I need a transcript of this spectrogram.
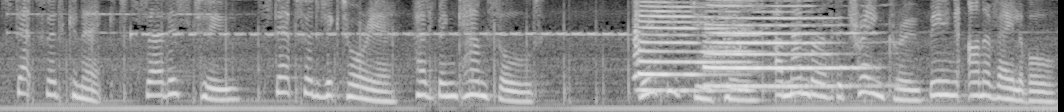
Stepford Connect service to Stepford Victoria has been cancelled. This is due to a member of the train crew being unavailable.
